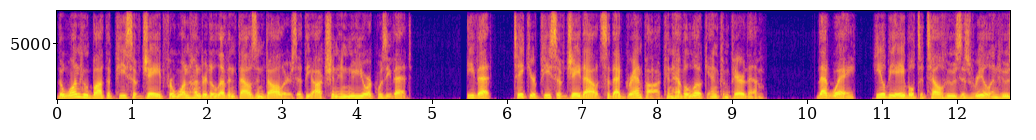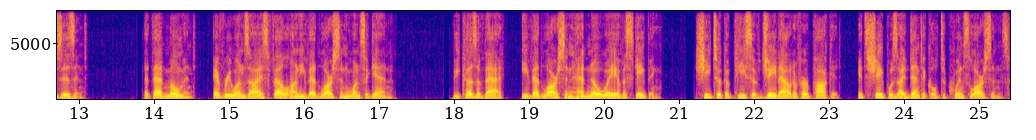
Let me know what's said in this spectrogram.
The one who bought the piece of jade for $111,000 at the auction in New York was Yvette. Yvette, take your piece of jade out so that Grandpa can have a look and compare them. That way, he'll be able to tell whose is real and whose isn't. At that moment, everyone's eyes fell on Yvette Larson once again. Because of that, Yvette Larson had no way of escaping. She took a piece of jade out of her pocket, its shape was identical to Quince Larson's.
